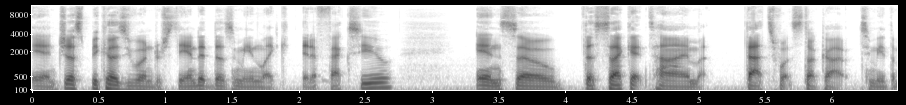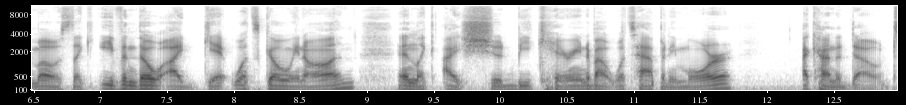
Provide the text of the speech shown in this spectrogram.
And just because you understand it doesn't mean like it affects you. And so the second time, that's what stuck out to me the most. Like, even though I get what's going on and like I should be caring about what's happening more, I kind of don't.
